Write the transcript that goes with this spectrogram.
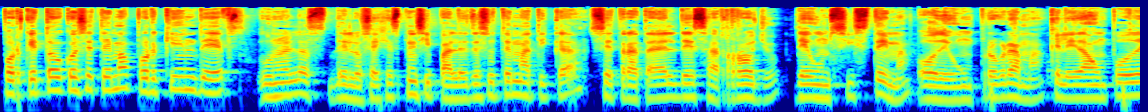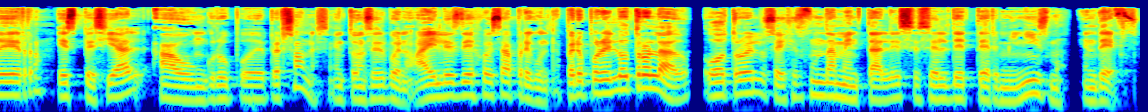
¿por qué toco ese tema? Porque en Devs, uno de los, de los ejes principales de su temática se trata del desarrollo de un sistema o de un programa que le da un poder especial a un grupo de personas. Entonces, bueno, ahí les dejo esa pregunta. Pero por el otro lado, otro de los ejes fundamentales es el determinismo en Devs.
